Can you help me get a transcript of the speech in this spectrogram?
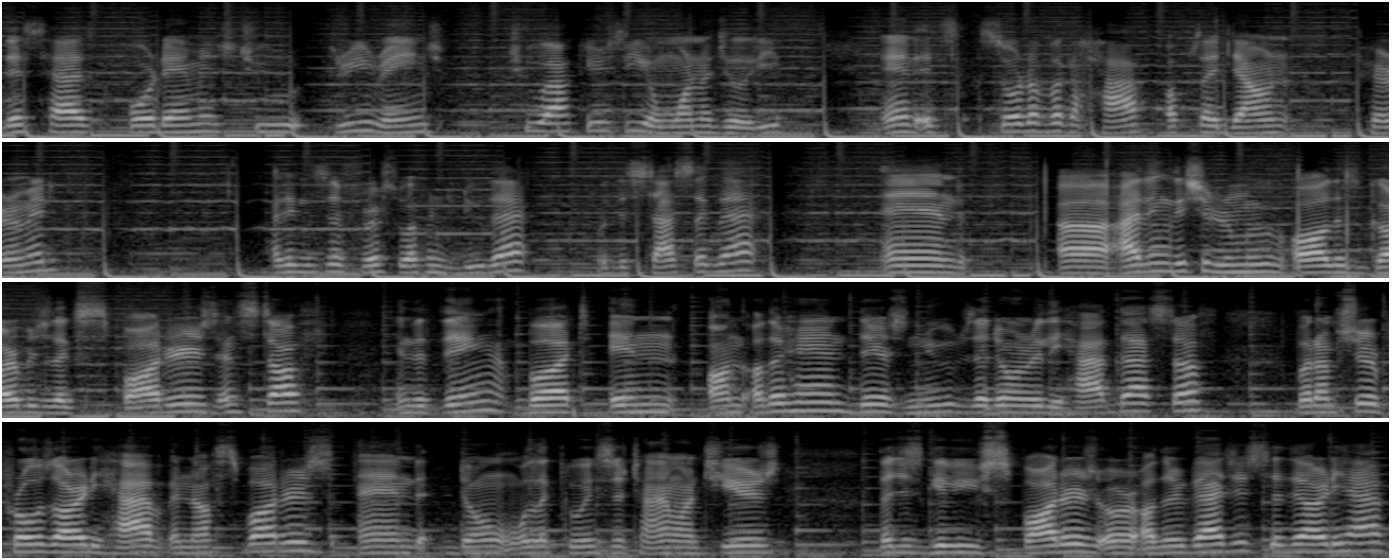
This has 4 damage, 2, 3 range, 2 accuracy, and 1 agility, and it's sort of like a half upside down pyramid I think this is the first weapon to do that with the stats like that. And uh, I think they should remove all this garbage like spotters and stuff in the thing. But in on the other hand, there's noobs that don't really have that stuff. But I'm sure pros already have enough spotters and don't like waste their time on tiers that just give you spotters or other gadgets that they already have.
